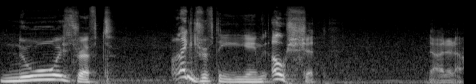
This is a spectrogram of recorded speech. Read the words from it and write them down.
Noise drift. I like drifting in games. Oh shit. No, I don't know.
